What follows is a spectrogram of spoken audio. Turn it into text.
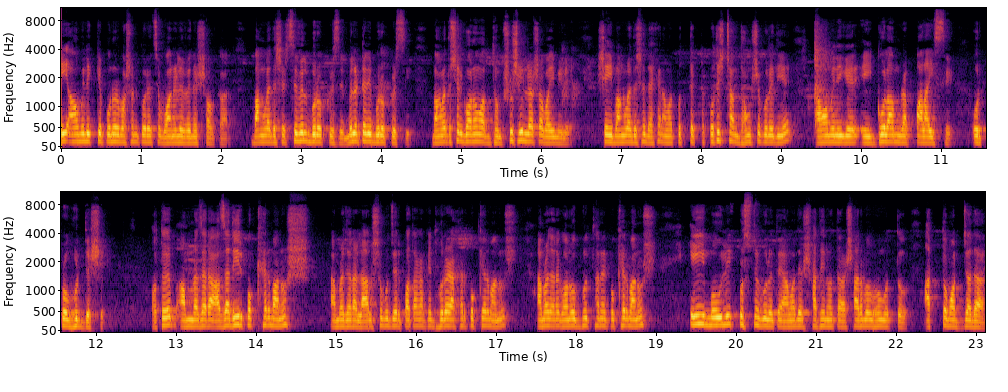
এই আওয়ামী লীগকে পুনর্বাসন করেছে ওয়ান ইলেভেনের সরকার, বাংলাদেশের সিভিল ব্যুরোক্রেসি, মিলিটারি ব্যুরোক্রেসি, বাংলাদেশের গণমাধ্যম, সুশীলরা সবাই মিলে। সেই বাংলাদেশে দেখেন আমার প্রত্যেকটা প্রতিষ্ঠান ধ্বংস করে দিয়ে আওয়ামী লীগের এই গোলামরা পালাইছে ওর প্রভুর দেশে। অতএব আমরা যারা আজাদির পক্ষের মানুষ আমরা যারা লাল সবুজের পতাকাকে ধরে রাখার পক্ষের মানুষ, আমরা যারা গণ অভ্যুত্থানের পক্ষের মানুষ, এই মৌলিক প্রশ্নগুলোতে আমাদের স্বাধীনতা, সার্বভৌমত্ব, আত্মমর্যাদা,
